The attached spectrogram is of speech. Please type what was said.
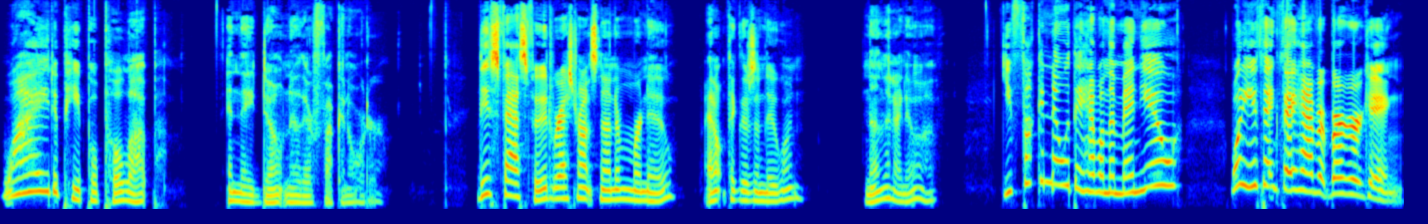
Why do people pull up and they don't know their fucking order? These fast food restaurants, none of them are new. I don't think there's a new one. None that I know of. You fucking know what they have on the menu? What do you think they have at Burger King?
